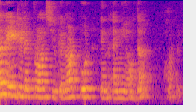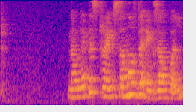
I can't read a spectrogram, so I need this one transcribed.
than 8 electrons you cannot put in any of the orbit. Now let us try some of the example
